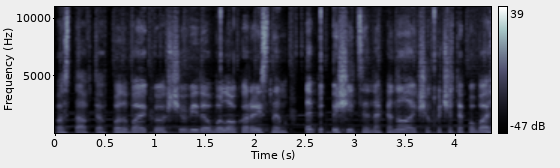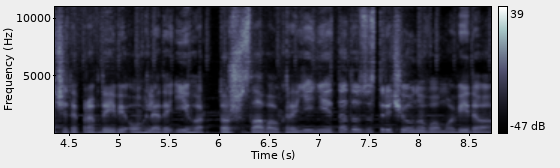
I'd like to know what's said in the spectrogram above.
Поставте вподобайку, якщо відео було корисним, та підпишіться на канал, якщо хочете побачити правдиві огляди ігор. Тож слава Україні та до зустрічі у новому відео.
